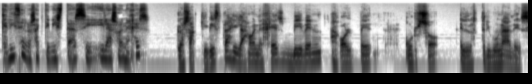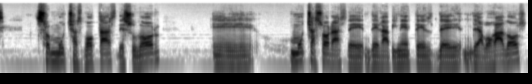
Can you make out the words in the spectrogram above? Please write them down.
¿qué dicen los activistas y, las ONGs? Los activistas y las ONGs viven a golpe de recurso en los tribunales. Son muchas botas de sudor, eh, muchas horas de, gabinetes de, abogados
